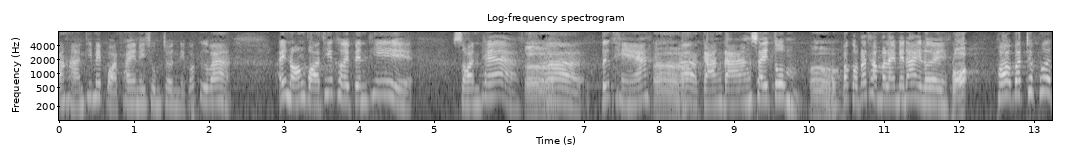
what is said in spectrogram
อาหารที่ไม่ปลอดภัยในชุมชนเนี่ยก็คือว่า ไอ้หนองบ่อที่เคยเป็นที่สอนแพร่เออเออตึกแหอ่าเออกลางดางไส้ตุ้มเออปรากฏว่าทำอะไรไม่ได้เลย เพราะเพราะวัชพืช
